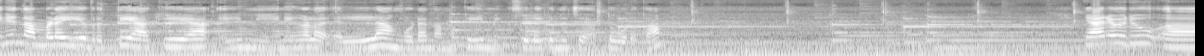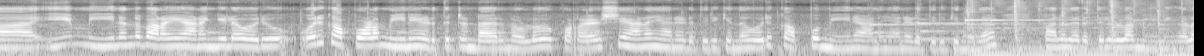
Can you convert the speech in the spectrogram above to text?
ഇനി നമ്മുടെ ഈ വൃത്തിയാക്കിയ ഈ മീനുകൾ എല്ലാം കൂടെ നമുക്ക് ഈ മിക്സിലേക്ക് ഒന്ന് ചേർത്ത് കൊടുക്കാം. ഞാനൊരു ഈ മീനെന്ന് പറയുകയാണെങ്കിൽ ഒരു ഒരു കപ്പോളം മീനേ എടുത്തിട്ടുണ്ടായിരുന്നുള്ളൂ. കുറേശ്ശെയാണ് ഞാൻ എടുത്തിരിക്കുന്നത്. ഒരു കപ്പ് മീനാണ് ഞാൻ എടുത്തിരിക്കുന്നത്. പലതരത്തിലുള്ള മീനുകൾ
